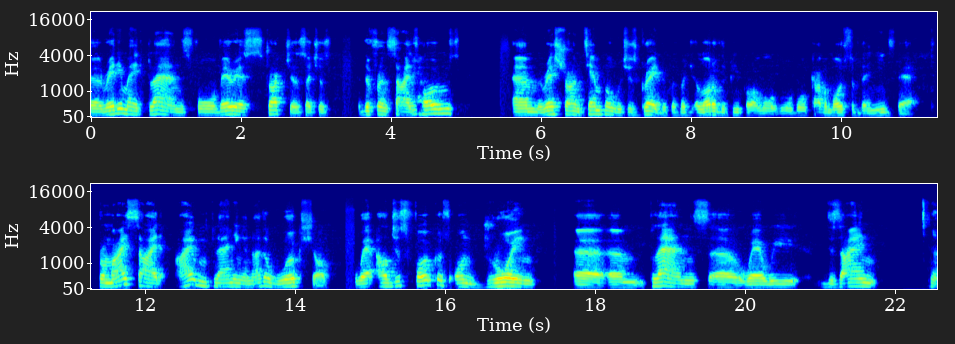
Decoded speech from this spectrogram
uh, ready-made plans for various structures such as different size homes, um, restaurant, temple, which is great because a lot of the people will, will, will cover most of their needs there. From my side, I'm planning another workshop where I'll just focus on drawing um, plans uh, where we design uh,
